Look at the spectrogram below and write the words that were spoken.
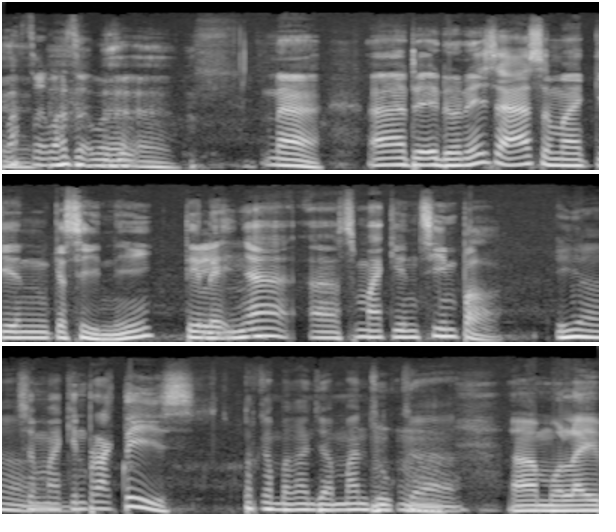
Masuk masuk masuk. Nah, eh, di Indonesia semakin ke sini tiliknya eh, semakin simpel, Iya. semakin praktis. perkembangan zaman juga. Eh, mulai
